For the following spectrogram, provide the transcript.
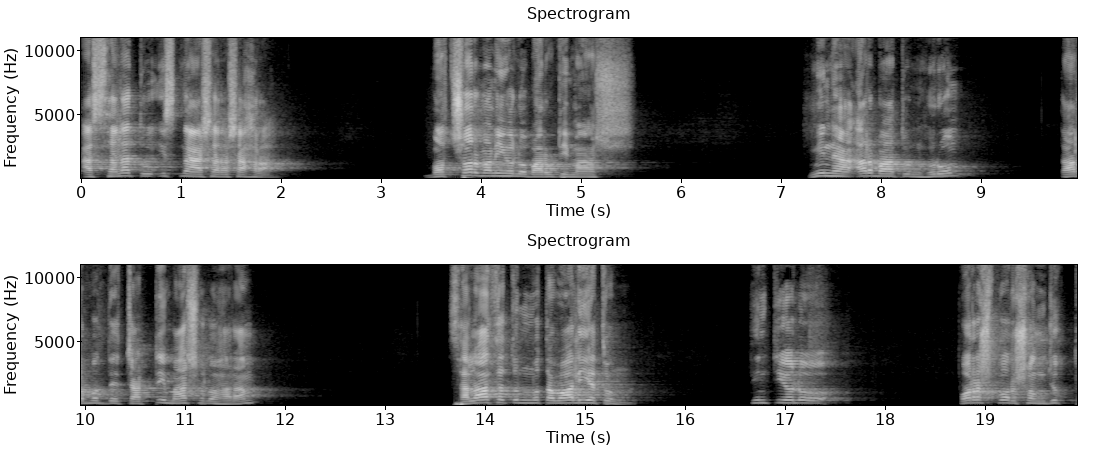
আসানাতু ইসনা আশারা সাহরা বৎসর মানে হলো বারোটি মাস। মিনহা আরবাতুন হুরুম। তার মধ্যে চারটি মাস হলো হারাম। সালাসাতুন মোতাবালিয়াতুন তিনটি হলো পরস্পর সংযুক্ত,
